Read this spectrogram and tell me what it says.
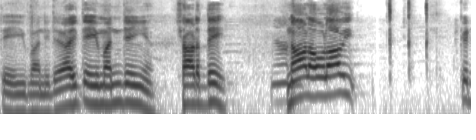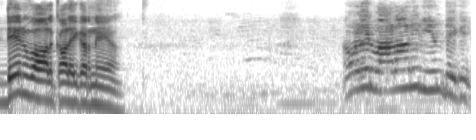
ਤੇਈਮਾਨੀ ਦੇ ਅਸੀਂ ਤੇਈਮਾਨੀ ਦੇ ਹੀ ਆ। ਛੱਡ ਦੇ। ਨਾਲ ਔਲਾ ਵੀ। ਕਿੱਡੇ ਨੂੰ ਵਾਲ ਕਾਲੇ ਕਰਨੇ ਆ। ਔਲੇ ਵਾਲਾਂ ਵਾਲੀ ਨਹੀਂ ਹੁੰਦੇਗੇ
